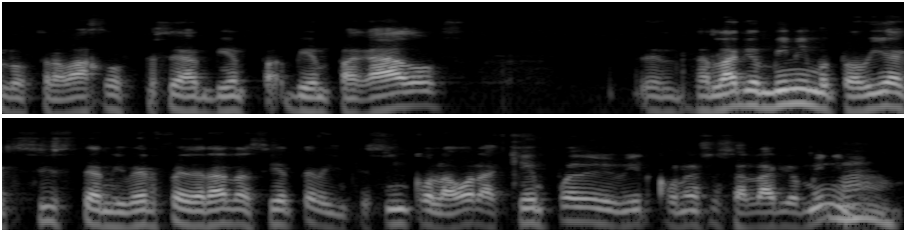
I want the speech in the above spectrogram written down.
los trabajos sean bien, bien pagados, el salario mínimo todavía existe a nivel federal a 7.25 la hora. ¿Quién puede vivir con ese salario mínimo?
